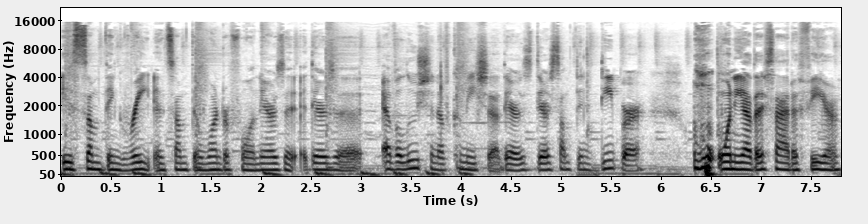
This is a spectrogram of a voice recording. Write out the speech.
is something great and something wonderful and there's a there's a evolution of Kamisha. There's there's something deeper on the other side of fear.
